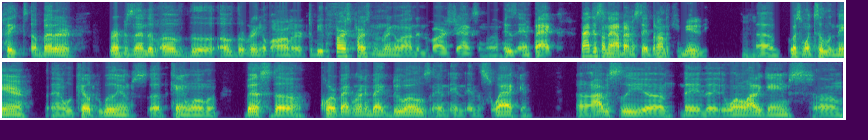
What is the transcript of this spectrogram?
picked a better representative of the of the Ring of Honor to be the first person in the Ring of Honor than Tarvaris Jackson. Uh, his impact, not just on Alabama State, but on the community. Mm-hmm. Uh, of course, went to Lanier and with Keldrick Williams uh, became one of the best uh, quarterback running back duos in, in, in the SWAC. And uh, obviously, uh, they, they won a lot of games um,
